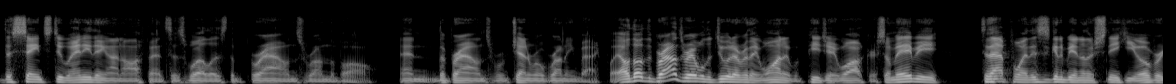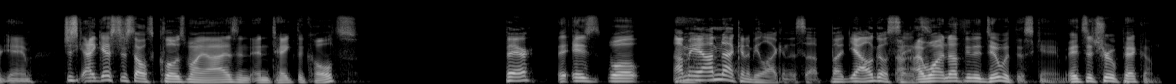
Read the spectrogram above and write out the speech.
the Saints do anything on offense as well as the Browns run the ball and the Browns were general running back play. Although the Browns were able to do whatever they wanted with PJ Walker, so maybe to that point, this is going to be another sneaky over game. Just I guess just I'll close my eyes and, and take the Colts. Fair. I- Is well, I mean, I'm not going to be locking this up, but yeah, I'll go I- Saints. I want nothing to do with this game. It's a true pick 'em.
